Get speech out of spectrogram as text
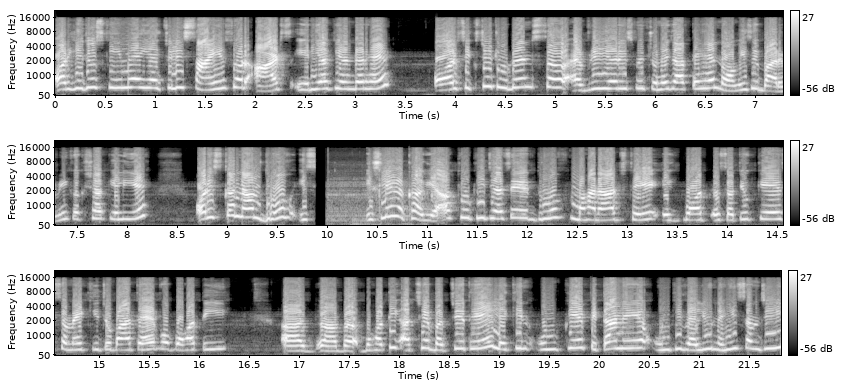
और ये जो स्कीम है, ये एक्चुअली साइंस और आर्ट्स एरिया के अंडर है। और सिक्सटी स्टूडेंट्स एवरी ईयर इसमें चुने जाते हैं नौवीं से बारहवीं कक्षा के लिए। और इसका नाम ध्रुव इस इसलिए रखा गया क्योंकि जैसे ध्रुव महाराज थे, एक बहुत सतयुग के समय की जो बात है, वो बहुत ही बहुत ही अच्छे बच्चे थे, लेकिन उनके पिता ने उनकी वैल्यू नहीं समझी,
